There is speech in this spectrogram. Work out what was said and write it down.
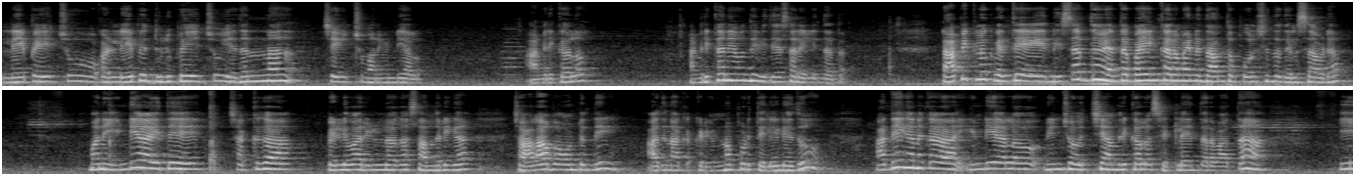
లేపేయచ్చు ఒకటి లేపి దులిపేయచ్చు ఏదన్నా చేయొచ్చు మనం ఇండియాలో. అమెరికాలో? అమెరికానే ఉంది విదేశాలు వెళ్ళిన తర్వాత. టాపిక్లోకి వెళ్తే నిశ్శబ్దం ఎంత భయంకరమైన దాంతో పోల్చిందో తెలుసా ఆవిడ? మన ఇండియా అయితే చక్కగా పెళ్ళివారి ఇల్లులాగా సందడిగా చాలా బాగుంటుంది. అది నాకు అక్కడ ఉన్నప్పుడు తెలియలేదు. అదే గనక ఇండియాలో నుంచి వచ్చి అమెరికాలో సెటిల్ అయిన తర్వాత ఈ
